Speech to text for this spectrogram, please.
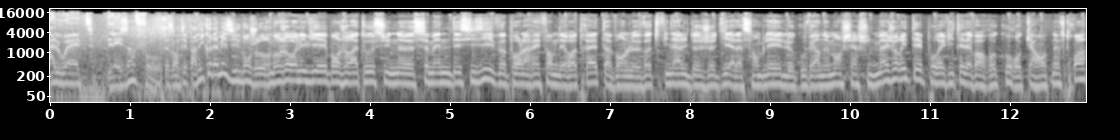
al Alouette, les infos. Présenté par Nicolas Mézil, bonjour. Bonjour Olivier, bonjour à tous. Une semaine décisive pour la réforme des retraites. Avant le vote final de jeudi à l'Assemblée, le gouvernement cherche une majorité pour éviter d'avoir recours au 49.3.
